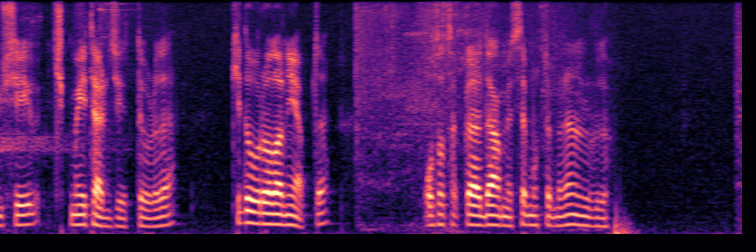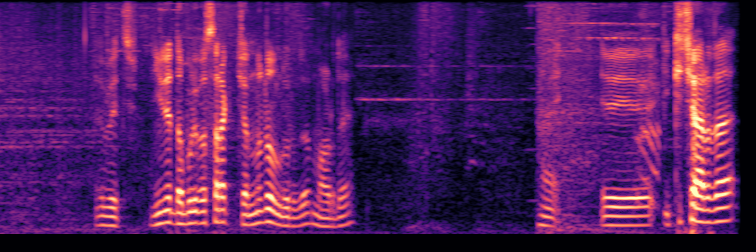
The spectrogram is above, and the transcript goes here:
Yusei çıkmayı tercih etti orada. Ki doğru olanı yaptı. Ot ataklara devam etse muhtemelen ölürdü. Evet. Yine W basarak canını doldurdu Morde. Ha, e, iki çarda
